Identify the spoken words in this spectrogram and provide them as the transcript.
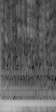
Mm-hmm.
